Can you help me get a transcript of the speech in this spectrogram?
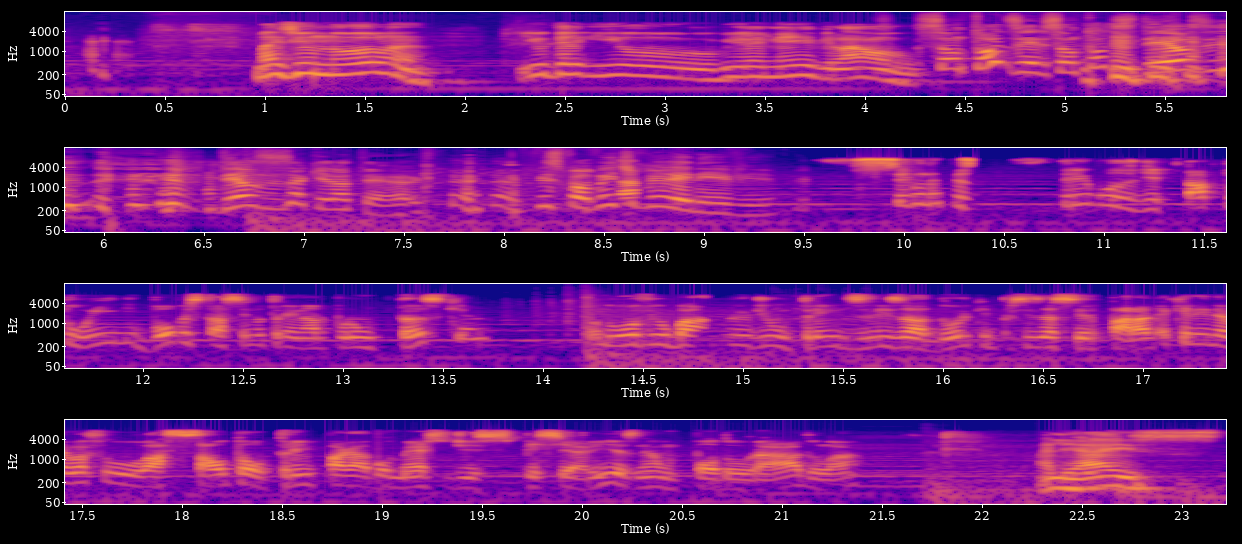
Mas e o Nolan? E o, De- e o Villeneuve lá, o... São todos eles, são todos deuses, deuses aqui na Terra. Principalmente o Villeneuve. Segundo episódio, tribos de Tatooine, Boba está sendo treinado por um Tusken. Quando houve o barulho de um trem deslizador que precisa ser parado, é aquele negócio, o assalto ao trem para comércio de especiarias, né? Um pó dourado lá. Aliás,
